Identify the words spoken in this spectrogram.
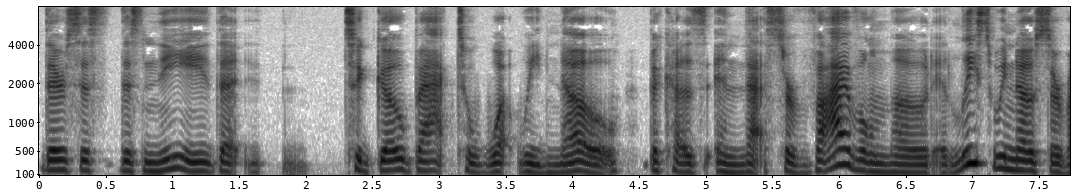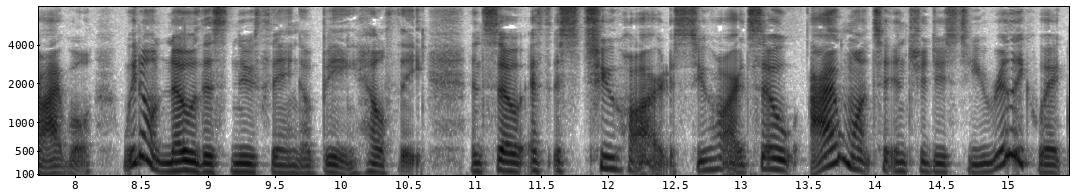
there's this this need that to go back to what we know because in that survival mode, at least we know survival. We don't know this new thing of being healthy. And so it's, it's too hard. It's too hard. So I want to introduce to you really quick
